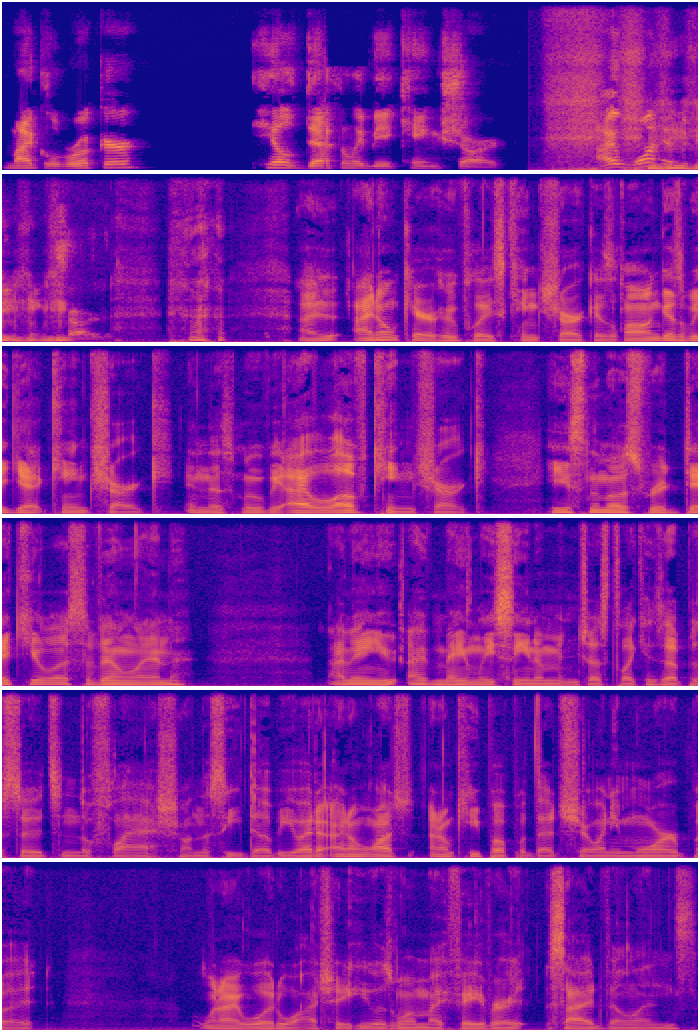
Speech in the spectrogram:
Michael Rooker, he'll definitely be King Shark. I want him to be King Shark. I I don't care who plays King Shark as long as we get King Shark in this movie. I love King Shark. He's the most ridiculous villain. I mean, I've mainly seen him in just like his episodes in The Flash on the CW. I, I don't watch, I don't keep up with that show anymore, but when I would watch it, he was one of my favorite side villains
